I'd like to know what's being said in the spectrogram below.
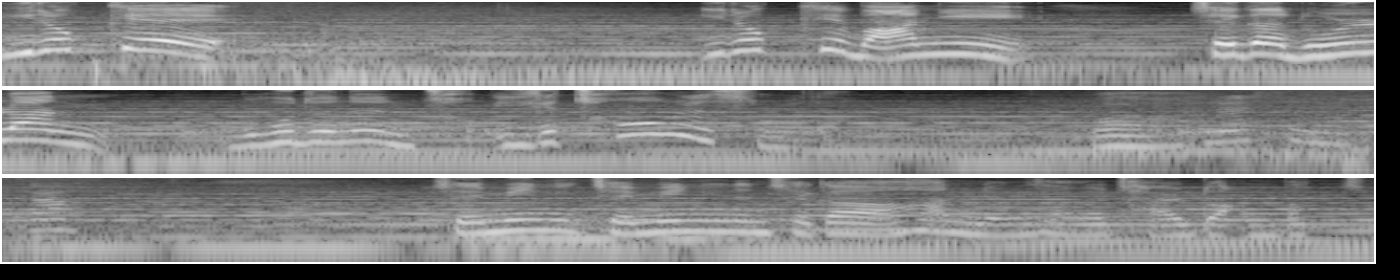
이렇게 이렇게 많이 제가 놀란 모드는 처- 이게 처음이었습니다 와 그랬습니까? 재민이 재민이는 제가 한 영상을 잘도 안 봤죠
